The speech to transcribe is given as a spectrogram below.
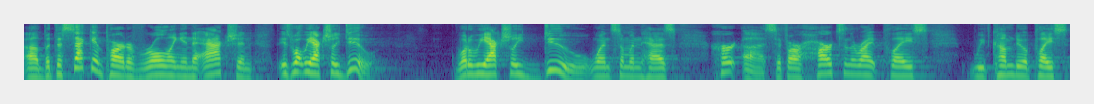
Uh, but the second part of rolling into action is what we actually do. What do we actually do when someone has hurt us, if our heart's in the right place, we've come to a place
